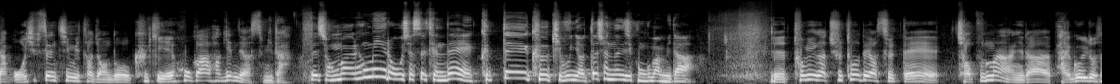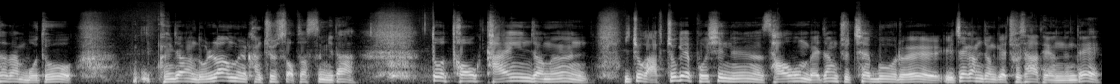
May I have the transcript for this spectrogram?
약 50cm 정도 크기의 호가 확인되었습니다. 네, 정말 흥미로우셨을 텐데 그때 그 기분이 어떠셨는지 궁금합니다. 예, 토기가 출토되었을 때 저뿐만 아니라 발굴조사단 모두 굉장한 놀라움을 감출 수 없었습니다. 또 더욱 다행인 점은 이쪽 앞쪽에 보시는 4호분 매장 주체부를 일제감정기에 조사되었는데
